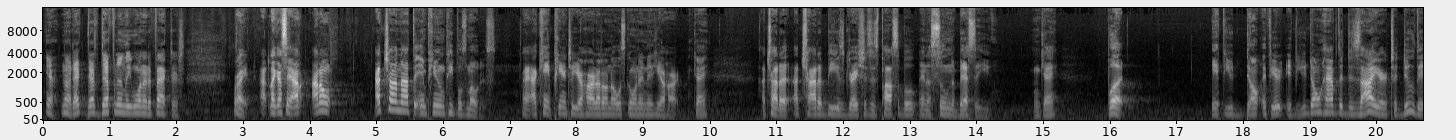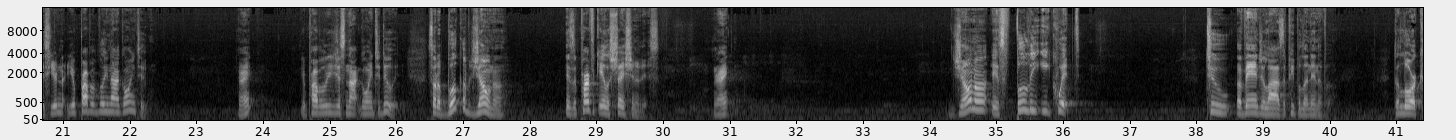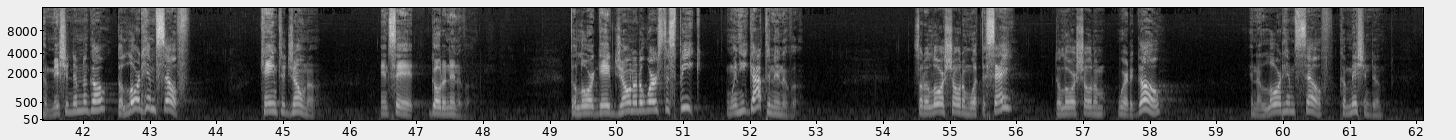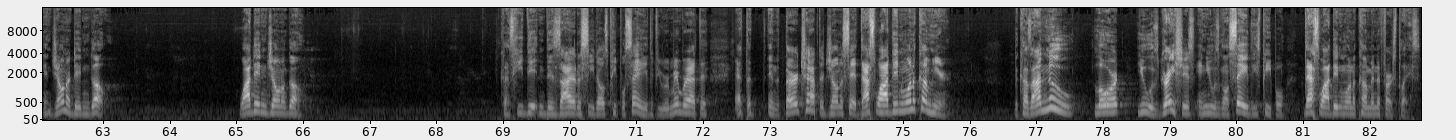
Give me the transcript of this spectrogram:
Yeah, no, that, that's definitely one of the factors. Right. Like I said, I, I don't, I try not to impugn people's motives. Right? I can't peer into your heart. I don't know what's going into your heart. Okay. I try to, I try to be as gracious as possible and assume the best of you. Okay. But if you don't, if you if you don't have the desire to do this, you're you're probably not going to. Right. You're probably just not going to do it. So the book of Jonah is a perfect illustration of this, right? Jonah is fully equipped to evangelize the people of Nineveh. The Lord commissioned him to go. The Lord himself came to Jonah and said, Go to Nineveh. The Lord gave Jonah the words to speak when he got to Nineveh. So the Lord showed him what to say, the Lord showed him where to go, and the Lord Himself commissioned him, and Jonah didn't go. Why didn't Jonah go? Because he didn't desire to see those people saved. If you remember at the, at the, in the third chapter, Jonah said, That's why I didn't want to come here. Because I knew, Lord, you was gracious and you was going to save these people. That's why I didn't want to come in the first place.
